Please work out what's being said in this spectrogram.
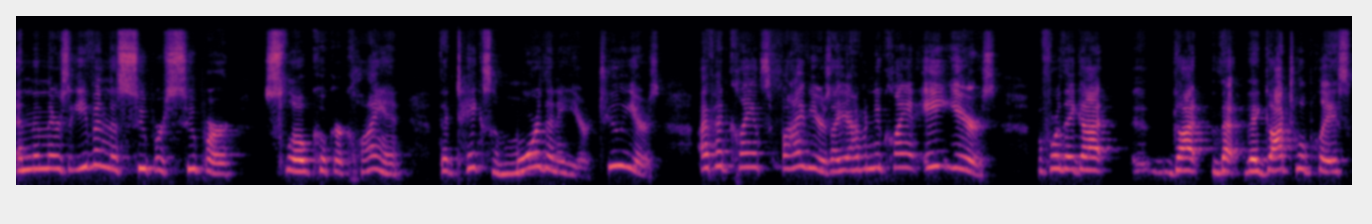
And then there's even the super, super slow cooker client that takes more than a year, two years. I've had clients five years. I have a new client eight years before they got uh, got that they got to a place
